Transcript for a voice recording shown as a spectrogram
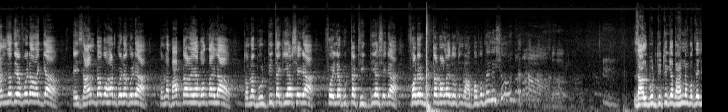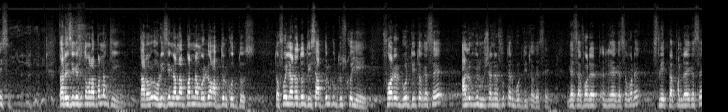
আঞ্জা দিয়ে পড়া লাগিয়া, এই জান ব্যবহার করে কইরা তোমরা বাপ বেড়াইয়া বদলাইলাও তোমরা বুট দিতা গিয়া সেরা, ফইলা বুটটা ঠিক দিয়া সেরা, ফলের বুটটার বেলায় তো তোমরা আব্বা বদলাই লইছ। জাল বুট দিতে গিয়া বাহার নাম বদলাই লিছে তার জিজ্ঞেস তোমার আব্বার নাম কি? তার অরিজিনাল আব্বার নাম হইল আব্দুল কুদ্দুস। তো ফইলাটা তো দিছে আব্দুল কুদ্দুস কইয়ে, ফরের বুট দিতে গেছে, আলমগীর হুসেনের ফুতের বুট দিতে গেছে। গেছে পরে লয়ে গেছে পরে স্লিপ পেপার লয়ে গেছে,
